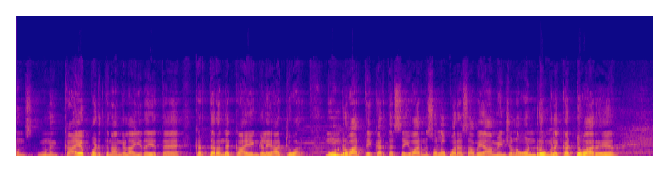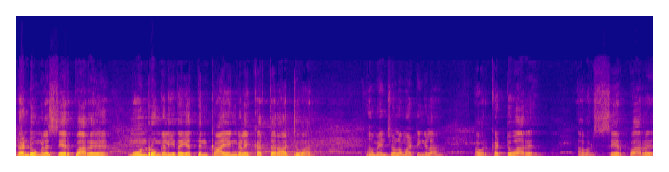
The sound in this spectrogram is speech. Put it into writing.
wounds உனக்கு காயப்படுத்தினாங்களா இதயத்தை? கர்த்தர் அந்த காயங்களை ஆற்றுவார். மூன்று வார்த்தை கர்த்தர் செய்வார்னு சொல்ல போகிறேன் சபை ஆமேன்னு சொன்ன ஒன்று உங்களை கட்டுவார் ரெண்டு உங்களை சேர்ப்பாரு மூன்று உங்கள் இதயத்தின் காயங்களை கர்த்தர் ஆற்றுவார். ஆமேன்னு சொல்ல மாட்டீங்களா? அவர் கட்டுவார் அவர் சேர்ப்பாரு.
